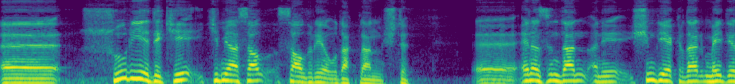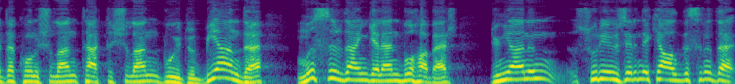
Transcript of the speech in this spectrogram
e, Suriye'deki kimyasal saldırıya odaklanmıştı. E, en azından hani şimdiye kadar medyada konuşulan, tartışılan buydu. Bir anda Mısır'dan gelen bu haber dünyanın Suriye üzerindeki algısını da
